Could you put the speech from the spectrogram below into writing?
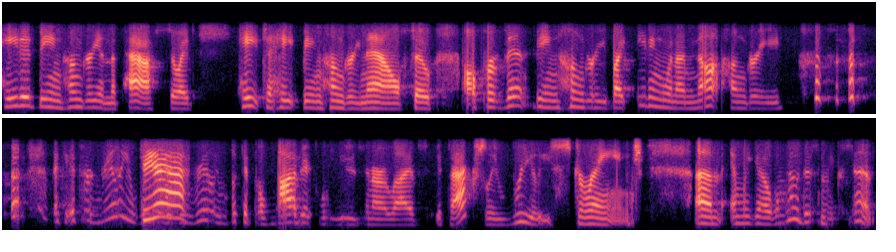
hated being hungry in the past so i'd hate to hate being hungry now so i'll prevent being hungry by eating when i'm not hungry like it's a really weird, yeah. if you really look at the logic we use in our lives, it's actually really strange. Um, and we go, well, no, this makes sense.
